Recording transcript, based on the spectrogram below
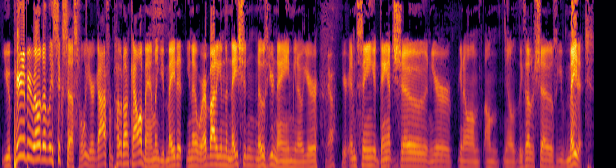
you appear to be relatively successful, you're a guy from Podunk, Alabama. You've made it, you know, where everybody in the nation knows your name. You know, you're Yeah. you're emceeing a dance show, and you're you know on on you know these other shows. You've made it.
